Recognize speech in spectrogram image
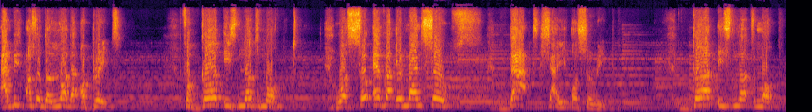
And this also the law that operates. For God is not mocked. Whatsoever a man sows, that shall he also reap. God is not mocked.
